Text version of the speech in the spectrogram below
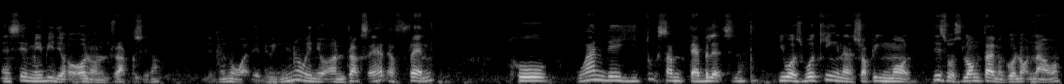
and said maybe they're all on drugs, you know. They don't know what they're doing. You know, when you're on drugs, I had a friend who one day he took some tablets. You know? He was working in a shopping mall. This was long time ago, not now.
